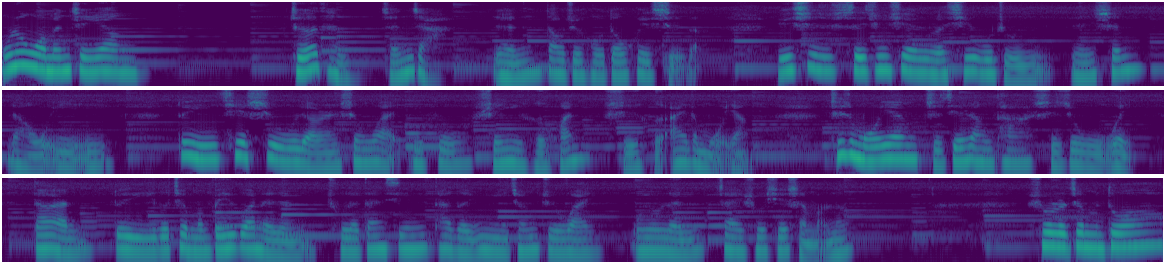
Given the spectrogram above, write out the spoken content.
无论我们怎样折腾挣扎，人到最后都会死的。于是，C 君陷入了虚无主义，人生了无意义。对一切事物了然身外，一副生亦何欢，死亦何哀的模样。这种模样直接让他食之无味。当然，对于一个这么悲观的人，除了担心他的抑郁症之外，我又能再说些什么呢？说了这么多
